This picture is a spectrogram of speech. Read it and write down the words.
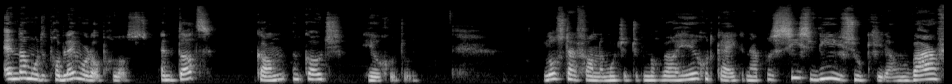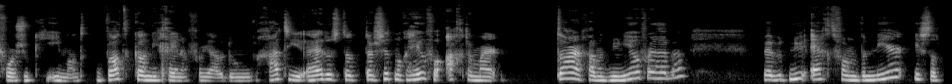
En dan moet het probleem worden opgelost. En dat kan een coach heel goed doen. Los daarvan, dan moet je natuurlijk nog wel heel goed kijken naar precies wie zoek je dan. Waarvoor zoek je iemand? Wat kan diegene voor jou doen? Gaat die, hè, dus dat, daar zit nog heel veel achter, maar daar gaan we het nu niet over hebben. We hebben het nu echt van wanneer is dat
